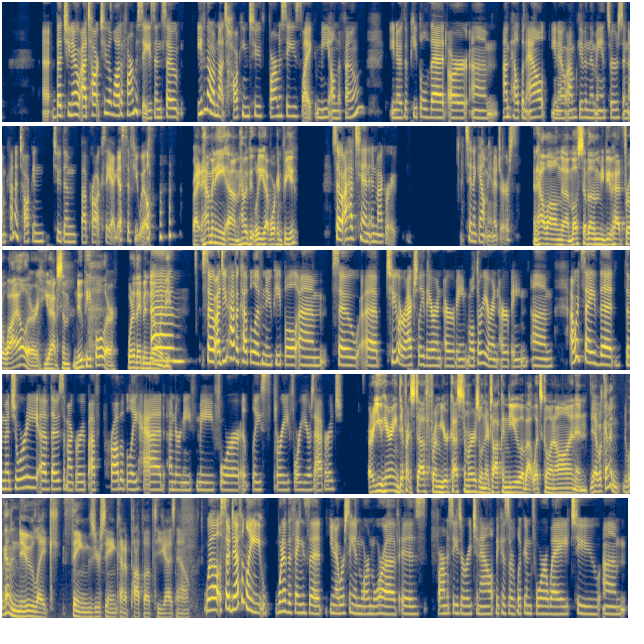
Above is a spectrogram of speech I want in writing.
uh, but you know, I talk to a lot of pharmacies, and so even though I'm not talking to pharmacies like me on the phone, you know, the people that are um, I'm helping out, you know, I'm giving them answers, and I'm kind of talking to them by proxy, I guess, if you will. Right. How many um, how many people do you have working for you? so I have ten in my group, ten account managers. And how long? Uh, most of them have you've had for a while, or you have some new people, or what have they been doing with you? So I do have a couple of new people. Um, so uh, two are actually there in Irving. Well, three are in Irving. Um, I would say that the majority of those in my group I've probably had underneath me for at least three, four years average. Are you hearing different stuff from your customers when they're talking to you about what's going on? And Yeah, what kind of what kind of new like things you're seeing kind of pop up to you guys now? Well, so definitely one of the things that, you know, we're seeing more and more of is pharmacies are reaching out because they're looking for a way to um,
